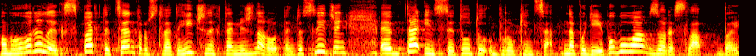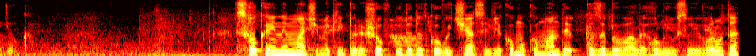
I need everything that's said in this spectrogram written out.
обговорили експерти Центру стратегічних та міжнародних досліджень е, та інституту Брукінса. На події побував Зорислав Байдюк. З хокейним матчем, який перейшов у додатковий час, і в якому команди позабивали голи у свої ворота,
